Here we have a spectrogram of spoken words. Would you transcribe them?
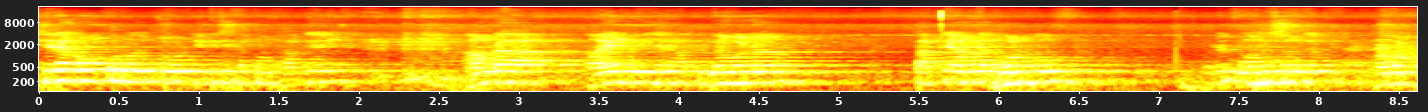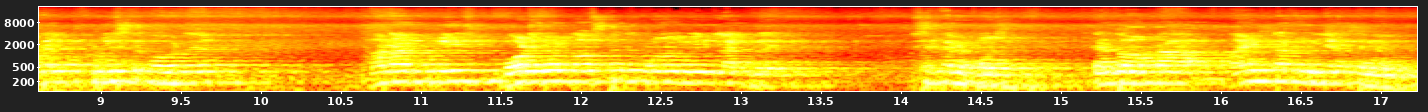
সেরকম কোনো চোর যদি সেরকম থাকে, আমরা আইন নিজের হাতে নেব না। তাকে আমরা ধরবো। প্রশাসনকে খবর দেন, পুলিশকে খবর দেন। থানার পুলিশ বড় জোর দশ থেকে পনেরো মিনিট লাগবে সেখানে পৌঁছাতে। কিন্তু আমরা আইনটা নিজের হাতে নেব।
